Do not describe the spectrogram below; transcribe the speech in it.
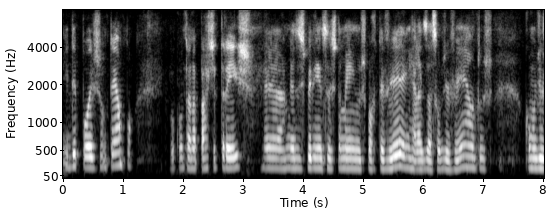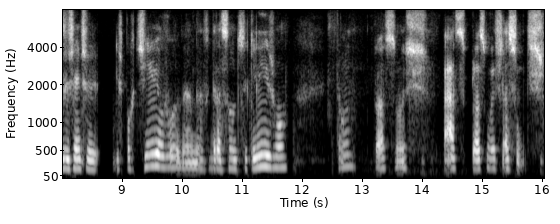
E depois de um tempo, vou contar na parte 3, é, minhas experiências também no Sport TV, em realização de eventos, como dirigente esportivo né, na Federação de Ciclismo. Então, próximos passos, próximos assuntos.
